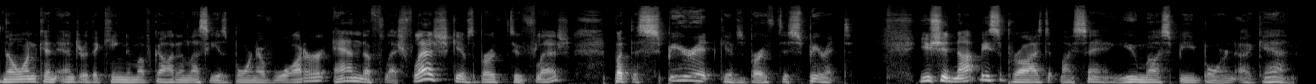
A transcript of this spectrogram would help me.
no one can enter the kingdom of God unless he is born of water and the flesh. Flesh gives birth to flesh, but the Spirit gives birth to spirit. You should not be surprised at my saying, You must be born again.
